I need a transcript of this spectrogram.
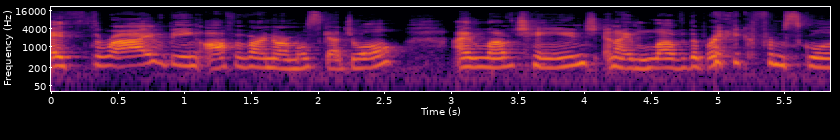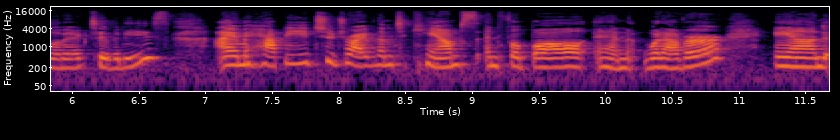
I thrive being off of our normal schedule. I love change and I love the break from school and activities. I am happy to drive them to camps and football and whatever and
